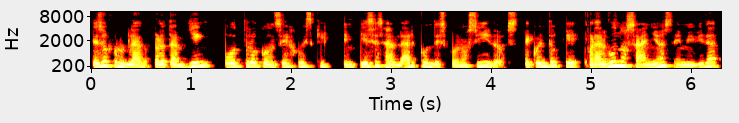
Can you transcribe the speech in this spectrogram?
Eso por un lado, pero también otro consejo es que empieces a hablar con desconocidos. Te cuento que por algunos años en mi vida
